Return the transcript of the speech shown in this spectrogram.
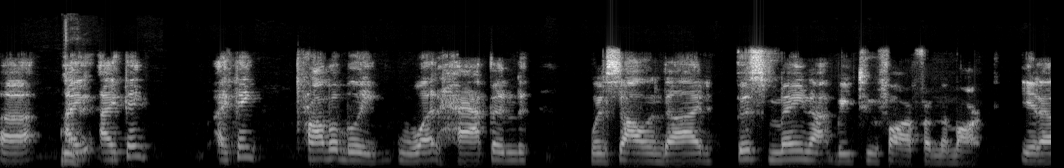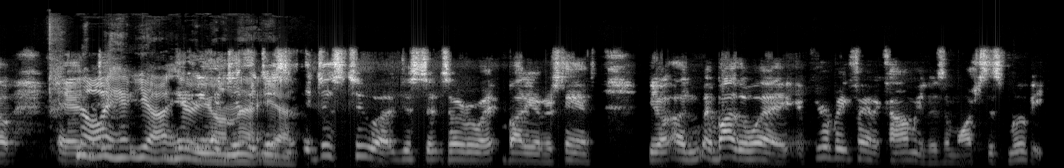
uh, I, I think i think probably what happened when stalin died this may not be too far from the mark you know. And no, I, yeah, I hear you on that. Just, yeah, it just to uh, just so everybody understands, you know. And, and, by the way, if you're a big fan of communism, watch this movie,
